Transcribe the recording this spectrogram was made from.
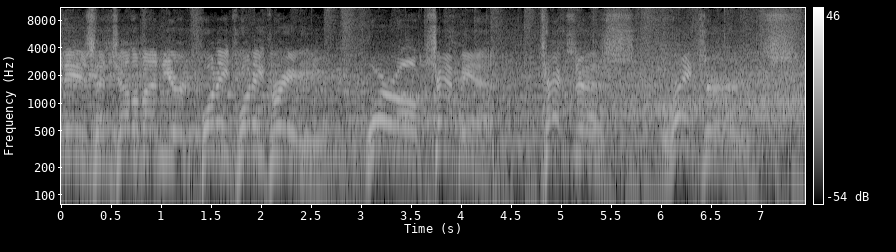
Ladies and gentlemen, your 2023 World Champion Texas Rangers.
